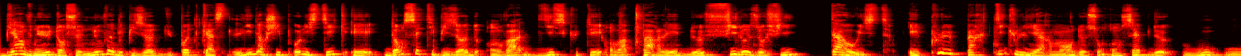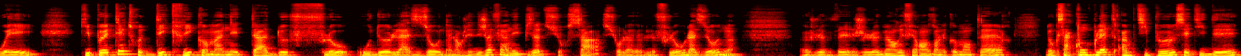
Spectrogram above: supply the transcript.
Bienvenue dans ce nouvel épisode du podcast Leadership Holistique et dans cet épisode, on va discuter, on va parler de philosophie taoïste et plus particulièrement de son concept de Wu Wei qui peut être décrit comme un état de flow ou de la zone. Alors j'ai déjà fait un épisode sur ça, sur le, flow, la zone. Euh, je je le mets en référence dans les commentaires. Donc ça complète un petit peu cette idée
